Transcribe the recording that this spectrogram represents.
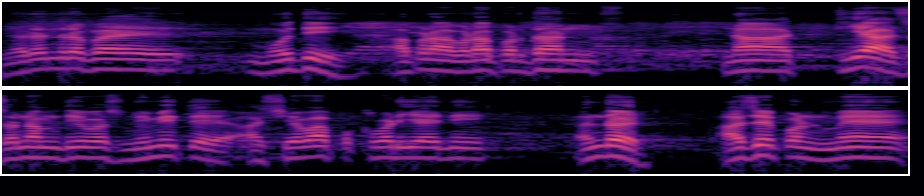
નરેન્દ્રભાઈ મોદી આપણા વડાપ્રધાનના થયા જન્મદિવસ નિમિત્તે આ સેવા પખવાડિયાની અંદર આજે પણ મેં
